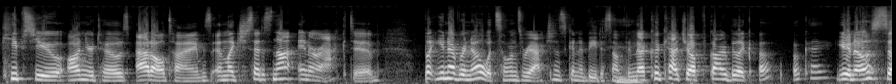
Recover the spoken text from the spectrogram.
keeps you on your toes at all times and like she said it's not interactive but you never know what someone's reaction is going to be to something mm. that could catch you off guard be like oh okay you know so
